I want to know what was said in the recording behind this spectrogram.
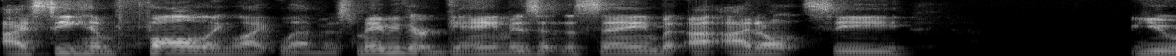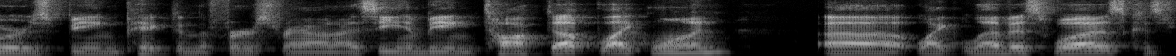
I see him falling like Levis. Maybe their game isn't the same, but I, I don't see Ewers being picked in the first round. I see him being talked up like one, uh, like Levis was, because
